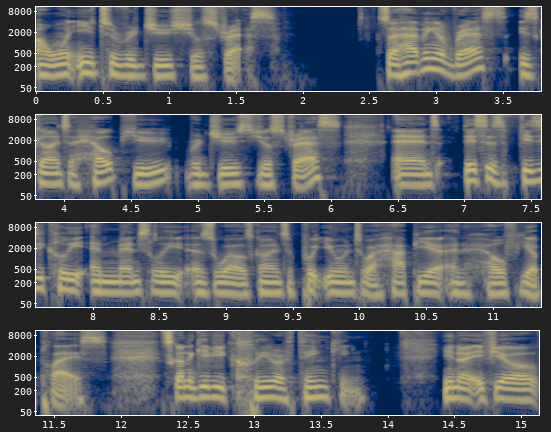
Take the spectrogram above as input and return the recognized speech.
I want you to reduce your stress. So, having a rest is going to help you reduce your stress. And this is physically and mentally as well. It's going to put you into a happier and healthier place. It's going to give you clearer thinking. You know, if you're,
